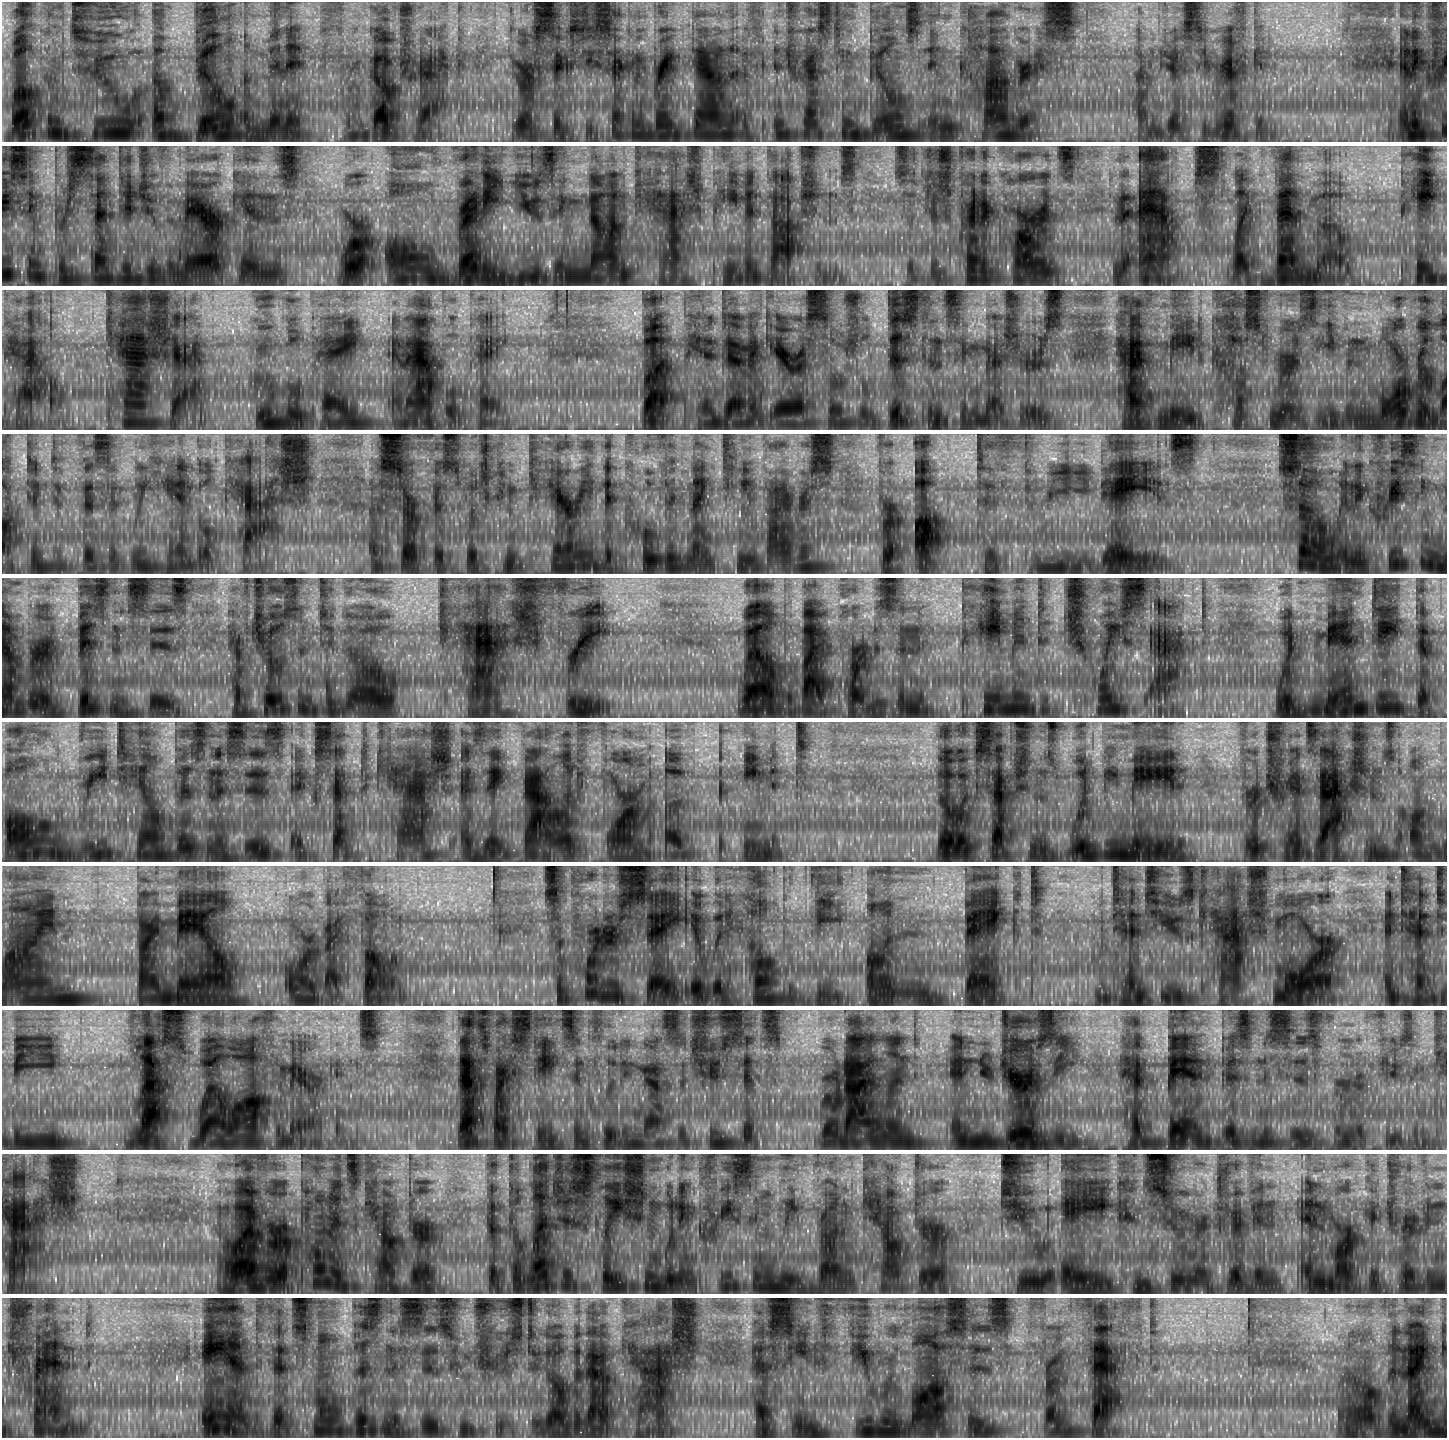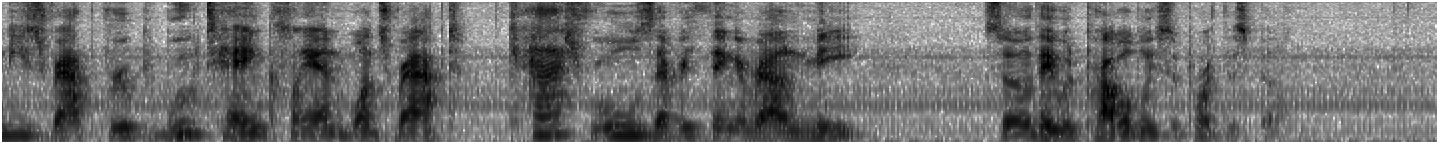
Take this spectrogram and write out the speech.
Welcome to A Bill a Minute from GovTrack, your 60 second breakdown of interesting bills in Congress. I'm Jesse Rifkin. An increasing percentage of Americans were already using non cash payment options, such as credit cards and apps like Venmo, PayPal, Cash App, Google Pay, and Apple Pay. But pandemic era social distancing measures have made customers even more reluctant to physically handle cash, a surface which can carry the COVID 19 virus for up to three days. So, an increasing number of businesses have chosen to go cash free. Well, the bipartisan Payment Choice Act would mandate that all retail businesses accept cash as a valid form of payment, though exceptions would be made for transactions online, by mail, or by phone. Supporters say it would help the unbanked, who tend to use cash more and tend to be less well off Americans. That's why states including Massachusetts, Rhode Island, and New Jersey have banned businesses from refusing cash. However, opponents counter that the legislation would increasingly run counter to a consumer driven and market driven trend, and that small businesses who choose to go without cash have seen fewer losses from theft. Well, the 90s rap group Wu Tang Clan once rapped, Cash rules everything around me, so they would probably support this bill.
